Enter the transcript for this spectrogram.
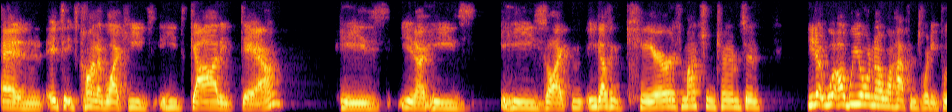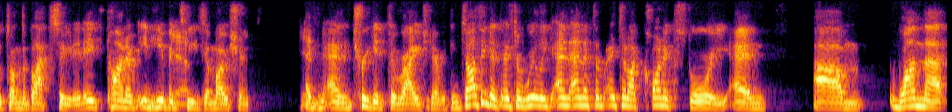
and it's it's kind of like he's he's guarded down. He's you know he's he's like he doesn't care as much in terms of you know we, we all know what happens when he puts on the black suit it, it kind of inhibits Yeah. his emotion Yeah. and and triggers the rage and everything so i think it, it's a really and and it's a it's an iconic story and um one that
